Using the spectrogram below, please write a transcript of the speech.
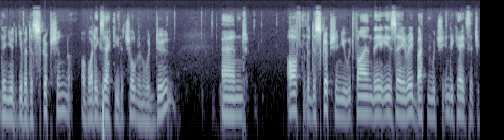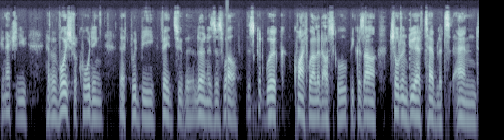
Then you'd give a description of what exactly the children would do. And after the description, you would find there is a red button which indicates that you can actually have a voice recording that would be fed to the learners as well. This could work quite well at our school because our children do have tablets and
